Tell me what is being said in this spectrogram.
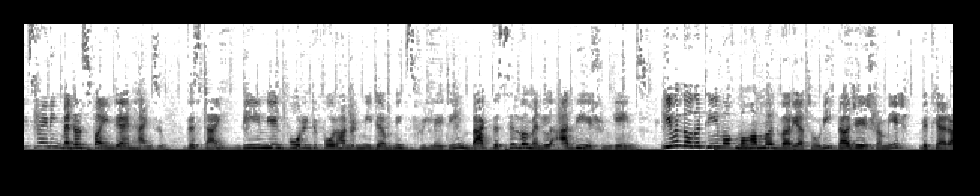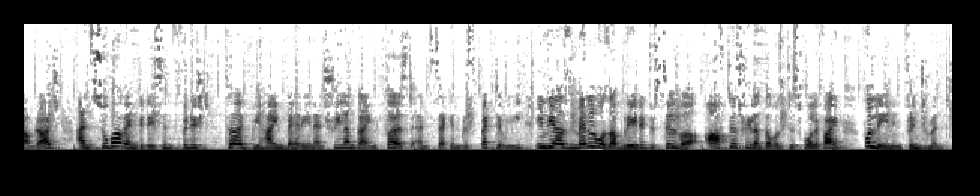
It's raining medals for India in Hangzhou. This time, the Indian 4 into 400 meter mixed relay team bagged the silver medal at the Asian Games. Even though the team of Muhammed Variyathodi, Rajesh Ramesh, Vithya Ramraj and Subha Venkatesan finished third behind Bahrain and Sri Lanka in first and second respectively, India's medal was upgraded to silver after Sri Lanka was disqualified for lane infringement.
